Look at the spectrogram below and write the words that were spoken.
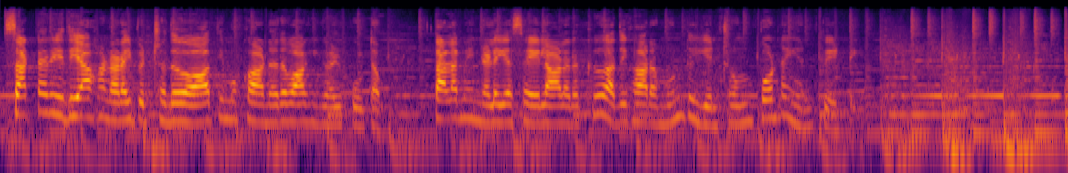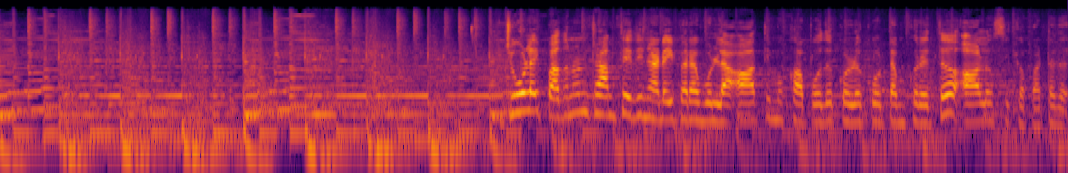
சட்ட ரீதியாக நடைபெற்றது அதிமுக நிர்வாகிகள் கூட்டம். தலைமை நிலைய செயலாளருக்கு அதிகாரம் உண்டு என்றும் பொன்னையன் பேட்டி. ஜூலை பதினொன்றாம் தேதி நடைபெறவுள்ள அதிமுக பொதுக்குழு கூட்டம் குறித்து ஆலோசிக்கப்பட்டது.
